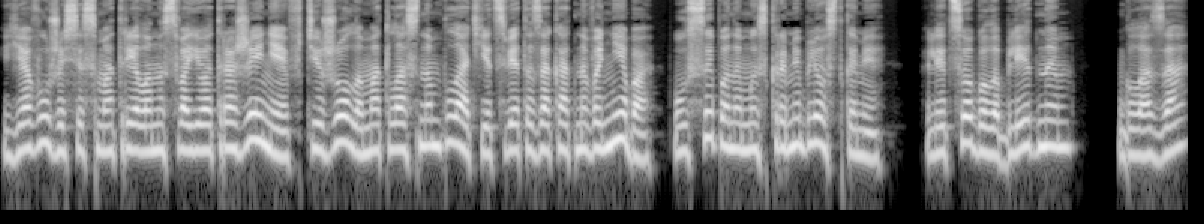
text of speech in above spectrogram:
Я в ужасе смотрела на свое отражение в тяжелом атласном платье цвета закатного неба, усыпанным искрами-блестками. Лицо было бледным, глаза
